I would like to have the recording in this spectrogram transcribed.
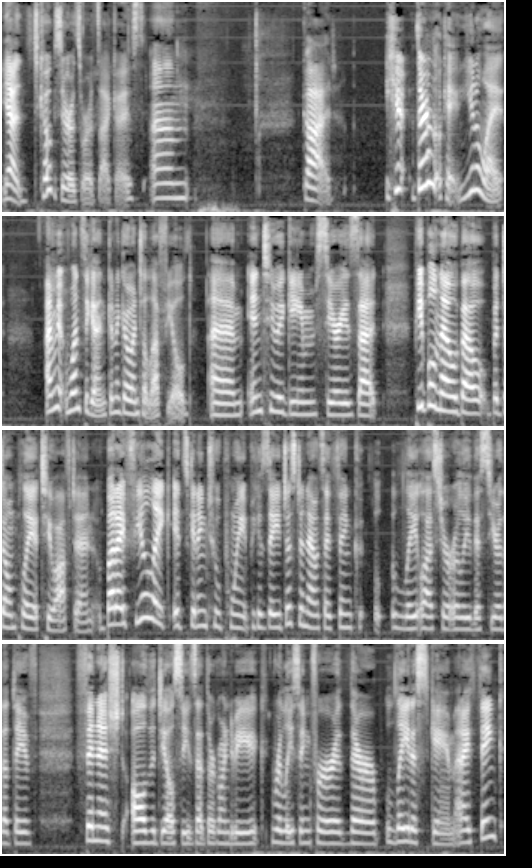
Yeah, Coke Zero's where it's at, guys. Um, God, here they're okay. You know what? I'm once again gonna go into left field, um, into a game series that people know about but don't play it too often. But I feel like it's getting to a point because they just announced, I think, late last year, early this year, that they've finished all the DLCs that they're going to be releasing for their latest game, and I think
